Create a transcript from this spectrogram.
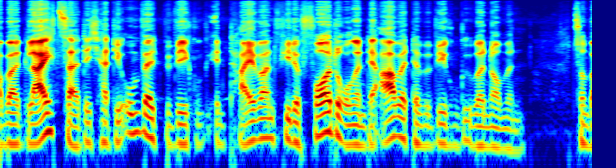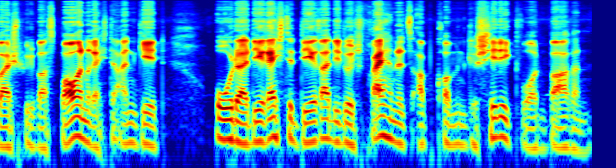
aber gleichzeitig hat die Umweltbewegung in Taiwan viele Forderungen der Arbeiterbewegung übernommen, zum Beispiel was Bauernrechte angeht oder die Rechte derer, die durch Freihandelsabkommen geschädigt worden waren.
